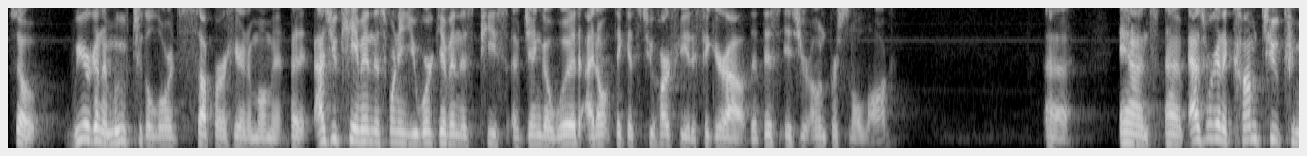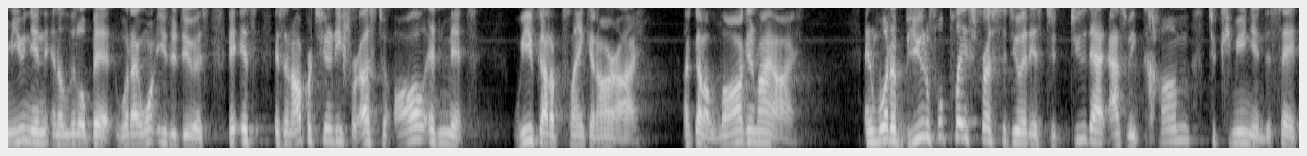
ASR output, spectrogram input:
So, we are going to move to the Lord's Supper here in a moment. But as you came in this morning, you were given this piece of Jenga wood. I don't think it's too hard for you to figure out that this is your own personal log. Uh, and uh, as we're going to come to communion in a little bit, what I want you to do is it's, it's an opportunity for us to all admit we've got a plank in our eye. I've got a log in my eye. And what a beautiful place for us to do it is to do that as we come to communion, to say,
